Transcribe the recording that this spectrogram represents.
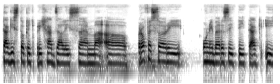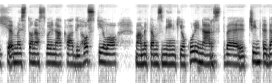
Takisto, keď prichádzali sem profesori univerzity, tak ich mesto na svoje náklady hostilo. Máme tam zmienky o kulinárstve, čím teda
